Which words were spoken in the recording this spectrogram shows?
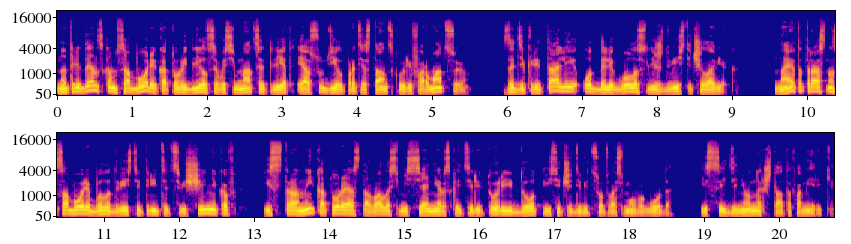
На Триденском соборе, который длился 18 лет и осудил протестантскую реформацию, за декреталии отдали голос лишь 200 человек. На этот раз на соборе было 230 священников – из страны, которая оставалась миссионерской территорией до 1908 года, из Соединенных Штатов Америки.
